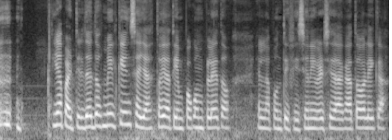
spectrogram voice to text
y a partir del 2015 ya estoy a tiempo completo en la Pontificia Universidad Católica,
